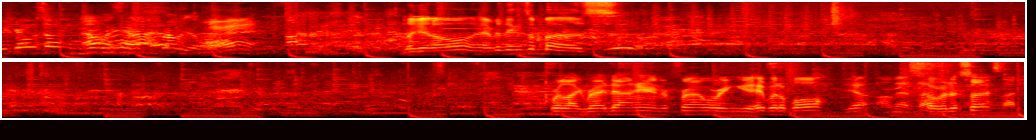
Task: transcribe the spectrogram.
It goes on. All right. Look at all. Everything's a buzz. We're like right down here in the front where we can get hit with a ball. Yeah, on that side. Over this side.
